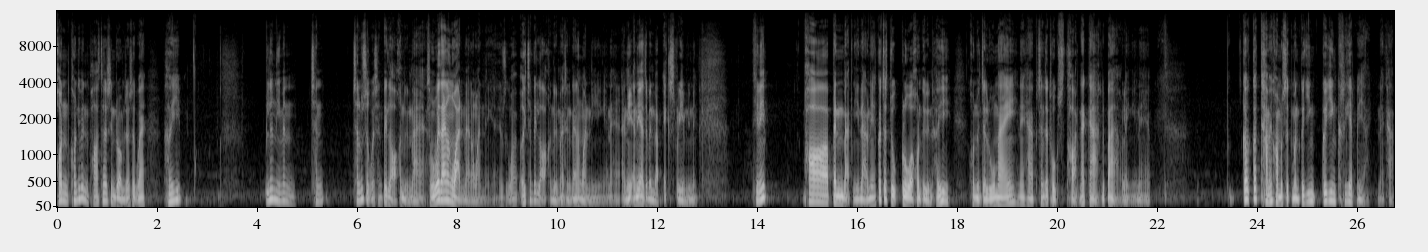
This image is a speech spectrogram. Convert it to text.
คนคนที่เป็น imposter syndrome จะรู้สึกว่าเฮ้ย เรื่องนี้มันฉันฉันรู้สึกว่าฉันไปหลอกคนอื่นมา สมมติว่าได้รางวัลมารางวัลอย่างเงี้ยรู้สึกว่าเอ้ยฉันไปหลอกคนอื่นมาถึงได้รางวัลนี้อย่างเงี้ยนะฮะอันนี้อันนี้อาจจะเป็นแบบเอ็กซ์ตรีมนิดนึงทีนี้พอเป็นแบบนี้แล้วเนี่ยก็จะจุกลัวคนอื่นเฮ้ยคนอื่นจะรู้ไหมนะครับ ฉันจะถูกถอดหน้ากากหรือเปล่าอะไรอย่างเงี้ยนะครับก็ก็ทำให้ความรู้สึกมันก็ยิ่งก็ยิ่งเครียดไปใหญ่นะครับ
